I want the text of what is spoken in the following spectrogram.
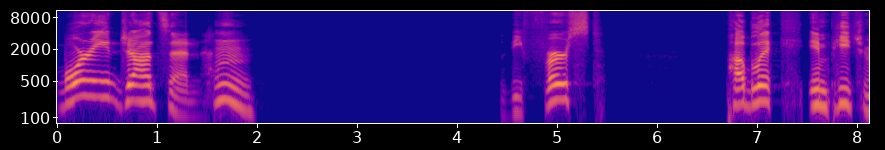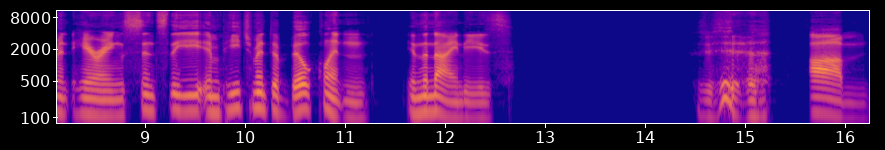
Maureen Johnson, Mm. the first public impeachment hearings since the impeachment of Bill Clinton in the 90s. um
